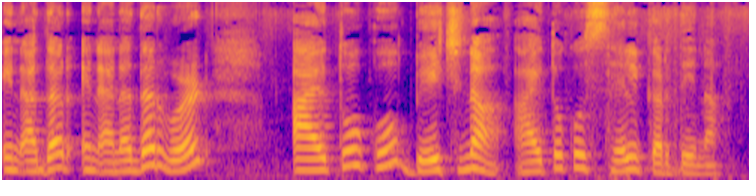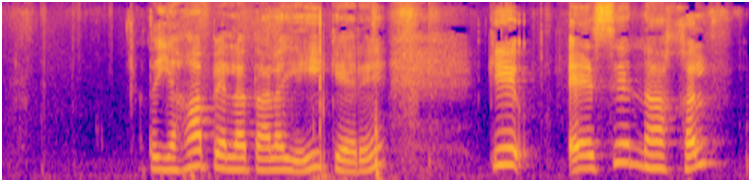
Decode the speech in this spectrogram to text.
ان ادر ان اندر ورڈ آیتوں کو بیچنا، آیتوں کو سیل کر دینا۔ تو یہاں پہ اللہ تعالیٰ یہی کہہ رہے ہیں کہ ایسے ناخلف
